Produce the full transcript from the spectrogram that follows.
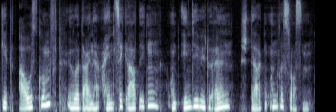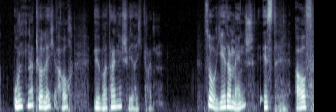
gibt Auskunft über deine einzigartigen und individuellen Stärken und Ressourcen und natürlich auch über deine Schwierigkeiten. So, jeder Mensch ist auf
